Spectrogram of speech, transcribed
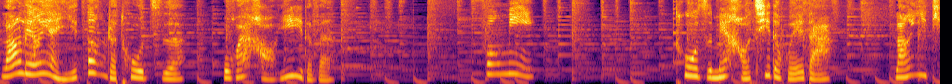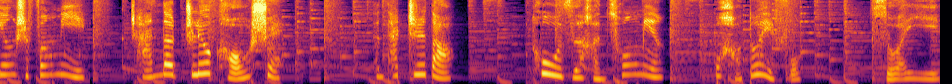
狼两眼一瞪着兔子，不怀好意的问：“蜂蜜。”兔子没好气的回答。狼一听是蜂蜜，馋得直流口水。但他知道兔子很聪明，不好对付，所以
